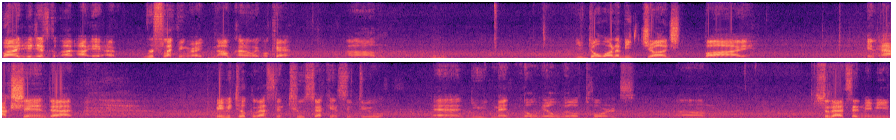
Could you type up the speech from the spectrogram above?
but it just, I, I, I, reflecting, right? Now I'm kind of like, okay. Um, you don't want to be judged by an action that maybe took less than two seconds to do and you meant no ill will towards. Um, so that said, maybe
